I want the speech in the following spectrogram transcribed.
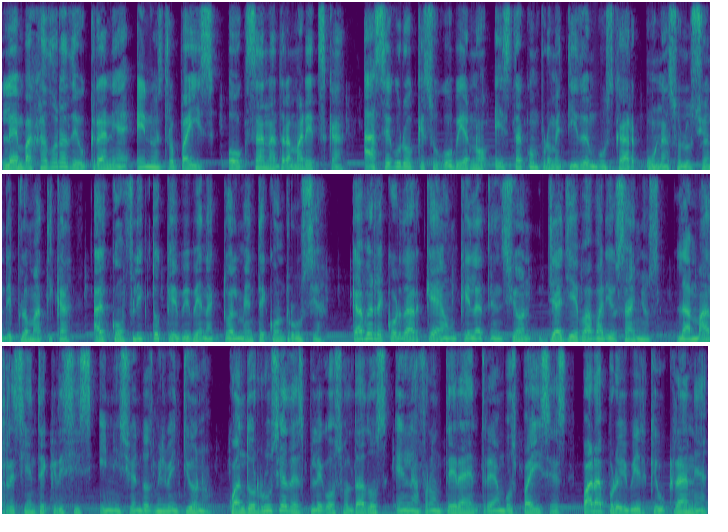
la embajadora de Ucrania en nuestro país, Oksana Dramaretska, aseguró que su gobierno está comprometido en buscar una solución diplomática al conflicto que viven actualmente con Rusia. Cabe recordar que aunque la tensión ya lleva varios años, la más reciente crisis inició en 2021, cuando Rusia desplegó soldados en la frontera entre ambos países para prohibir que Ucrania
